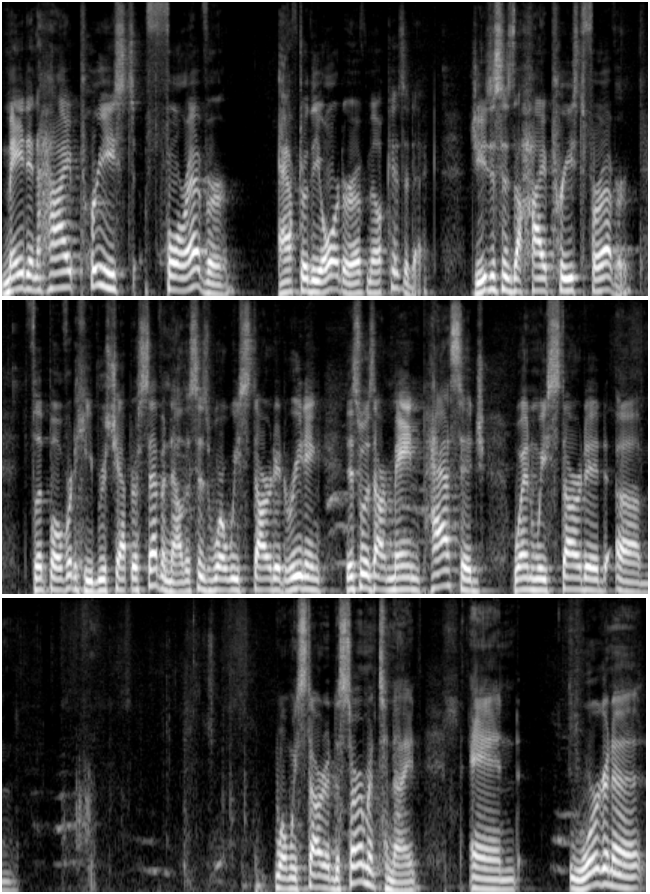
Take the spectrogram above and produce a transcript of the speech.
made an high priest forever after the order of Melchizedek. Jesus is the high priest forever. Flip over to Hebrews chapter 7. Now, this is where we started reading. This was our main passage when we started um, when we started the sermon tonight, and we're going to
